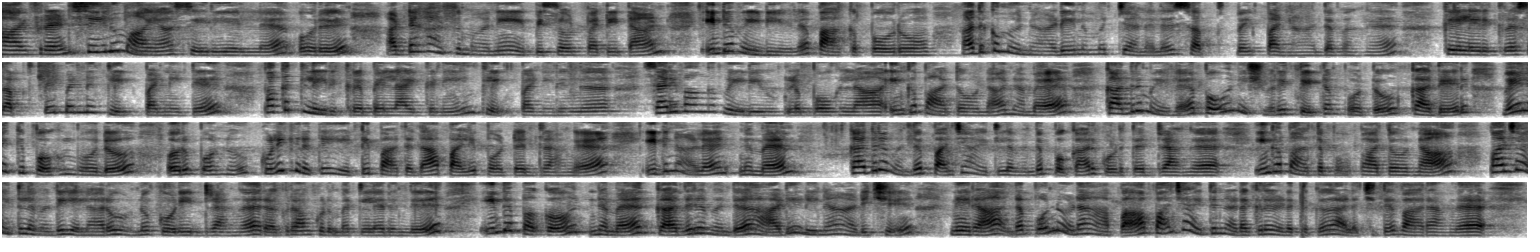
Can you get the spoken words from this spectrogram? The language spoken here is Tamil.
ஹாய் ஃப்ரெண்ட்ஸ் சீனு மாயா சீரியலில் ஒரு அட்டகாசமான எபிசோட் பற்றி தான் இந்த வீடியோவில் பார்க்க போகிறோம் அதுக்கு முன்னாடி நம்ம சேனலை சப்ஸ்கிரைப் பண்ணாதவங்க கீழே இருக்கிற சப்ஸ்கிரைப் பண்ணு கிளிக் பண்ணிவிட்டு பக்கத்தில் இருக்கிற பெல் ஐக்கனையும் கிளிக் பண்ணிடுங்க சரி வாங்க வீடியோக்குள்ளே போகலாம். இங்கே பார்த்தோன்னா நம்ம கதிர் மேலே புவனேஸ்வரி திட்டம் போட்டு கதிர் வேலைக்கு போகும்போது ஒரு பொண்ணு குளிக்கிறத எட்டி பார்த்ததா பழி போட்டுடுறாங்க இதனால நம்ம கதிரை வந்து பஞ்சாயத்தில் வந்து புகார் கொடுத்துட்றாங்க. இங்கே பார்த்து பார்த்தோன்னா பஞ்சாயத்தில் வந்து எல்லாரும் ஒன்றும் கூடிடுறாங்க ரகுராம் குடும்பத்திலேருந்து இந்த பக்கம் நம்ம கதிரை வந்து அடி அடினா அடித்து நேராக அந்த பொண்ணோட அப்பா பஞ்சாயத்து நடக்கிற இடத்துக்கு அழைச்சிட்டு வராங்க.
